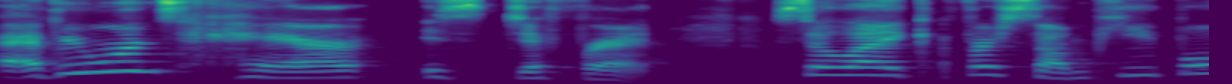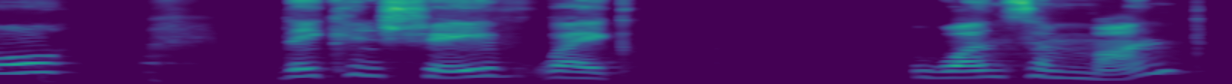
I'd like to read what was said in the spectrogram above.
everyone's hair is different. So like for some people they can shave like once a month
